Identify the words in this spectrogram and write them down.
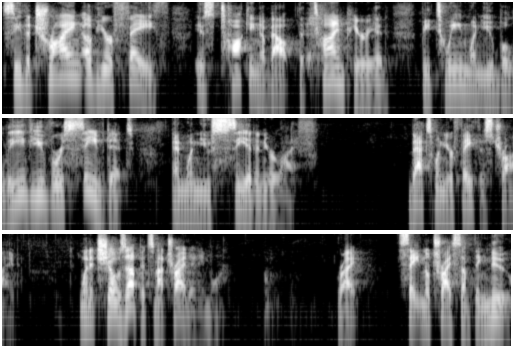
See, the trying of your faith is talking about the time period between when you believe you've received it and when you see it in your life. That's when your faith is tried. When it shows up, it's not tried anymore. Right? Satan will try something new.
